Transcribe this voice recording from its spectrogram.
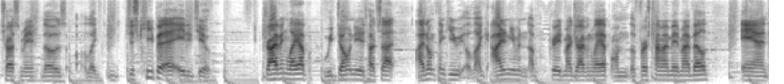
Trust me, those, like, just keep it at 82. Driving layup, we don't need to touch that. I don't think you, like, I didn't even upgrade my driving layup on the first time I made my build. And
